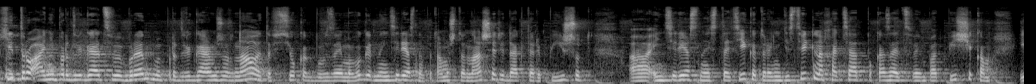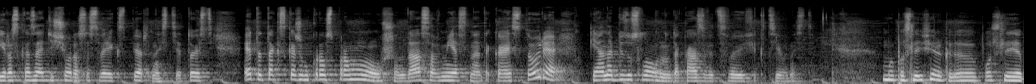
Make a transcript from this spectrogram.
хитро. Они продвигают свой бренд, мы продвигаем журнал. Это все как бы взаимовыгодно и интересно, потому что наши редакторы пишут а, интересные статьи, которые они действительно хотят показать своим подписчикам и рассказать еще раз о своей экспертности. То есть это, так скажем, кросс-промоушен, да, совместная такая история, и она, безусловно, доказывает свою эффективность. Мы после эфира, э, после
